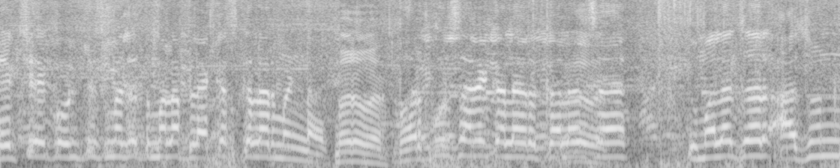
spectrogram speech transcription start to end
एकशे एकोणतीसमध्ये तुम्हाला ब्लॅकच कलर मिळणार. बरोबर. भरपूर सारे कलर कलर्स आहे तुम्हाला जर अजून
